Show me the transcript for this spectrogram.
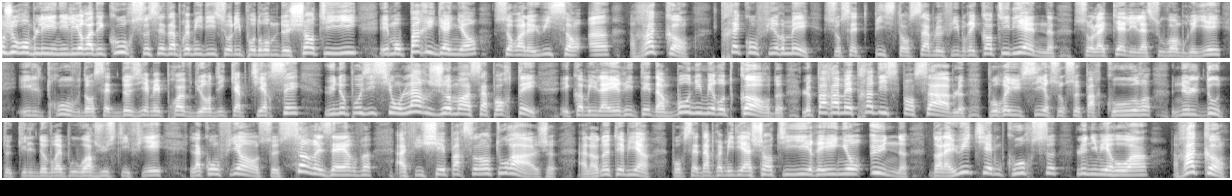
Bonjour Ombline, il y aura des courses cet après-midi sur l'hippodrome de Chantilly et mon pari gagnant sera le 801 Racan très confirmé sur cette piste en sable fibré cantilienne, sur laquelle il a souvent brillé, il trouve dans cette deuxième épreuve du handicap tiercé une opposition largement à sa portée, et comme il a hérité d'un bon numéro de corde, le paramètre indispensable pour réussir sur ce parcours, nul doute qu'il devrait pouvoir justifier la confiance sans réserve affichée par son entourage. Alors notez bien, pour cet après-midi à Chantilly, réunion 1 dans la huitième course, le numéro 1, Racan.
